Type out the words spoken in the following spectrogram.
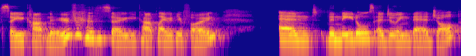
so you can't move, so you can't play with your phone. And the needles are doing their job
